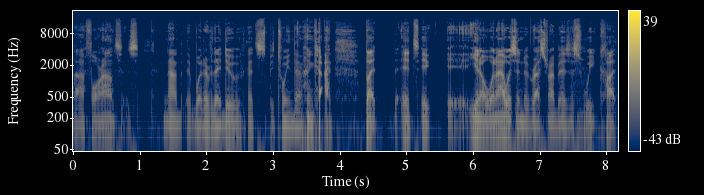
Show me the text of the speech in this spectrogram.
uh, four ounces. Now, whatever they do, that's between them and God. But it's it, it- you know, when I was in the restaurant business, we cut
